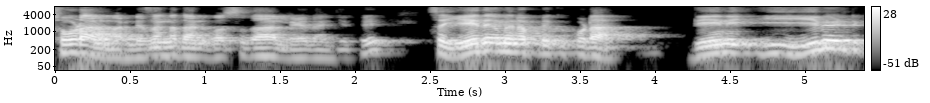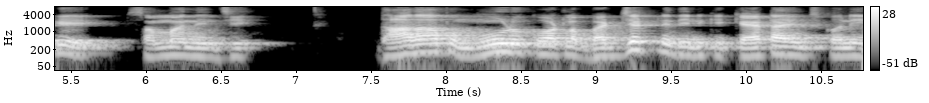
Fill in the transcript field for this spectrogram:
చూడాలి మరి నిజంగా దానికి వస్తుందా లేదని చెప్పి. సో ఏదేమైనప్పటికీ కూడా దీని ఈ ఈవెంట్కి సంబంధించి దాదాపు మూడు కోట్ల బడ్జెట్ని దీనికి కేటాయించుకొని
